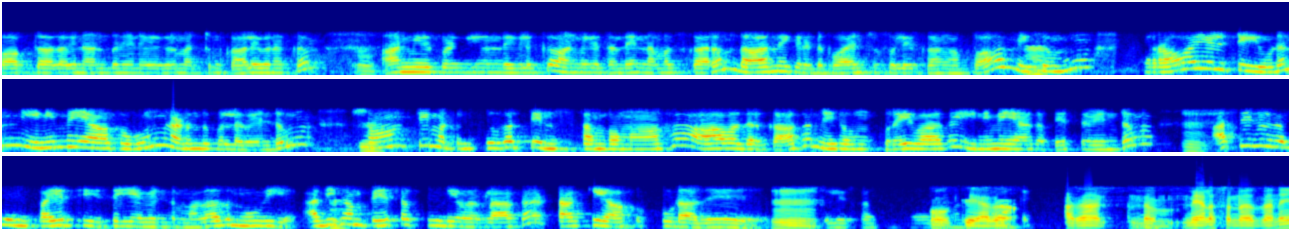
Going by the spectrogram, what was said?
பாப் தாதாவின் அன்பு நினைவுகள் மற்றும் காலை வணக்கம். ஆன்மீக குழந்தைகளுக்கு ஆன்மீக தந்தையின் நமஸ்காரம். தாரணைக்கு ரெண்டு பாயிண்ட்ஸ் சொல்லியிருக்காங்க அப்பா. மிகவும் ராயல்ட்டியுடன் இனிமையாகவும் நடந்து கொள்ள வேண்டும். சாந்தி மற்றும் சுகத்தின் ஸ்தம்பமாக ஆவதற்காக மிகவும் குறைவாக இனிமையாக பேச வேண்டும். அசைவுகளின் பயிற்சி செய்ய வேண்டும். அதாவது மூவி அதிகம் பேசக்கூடியவர்களாக டாக்கி ம். சொல்லியிருக்காங்க. ஓகே அதான் அதான் அந்த மேல சொன்னது தானே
